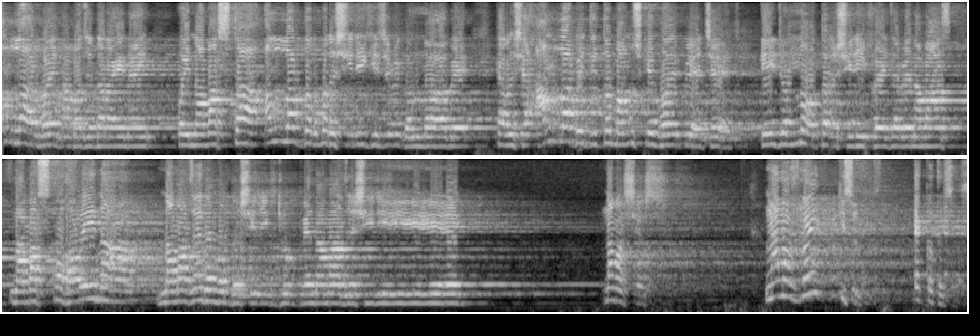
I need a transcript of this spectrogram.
আল্লাহর ভয়ে নামাজে দাঁড়ায় নাই। ওই নামাজটা আল্লাহর দরবারে শিরিক হিসেবে গণ্য হবে, কারণ সে আল্লাহ ব্যতীত মানুষকে ভয় পেয়েছে। এই জন্য তার শিরিক হয়ে যাবে নামাজ। নামাজ তো হবেই না, নামাজের মধ্যে শিরিক ঢুকবে, নামাজে শিরিক। নামাজ শেষ। নামাজ নাই, কিছু এক কথায় শেষ।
